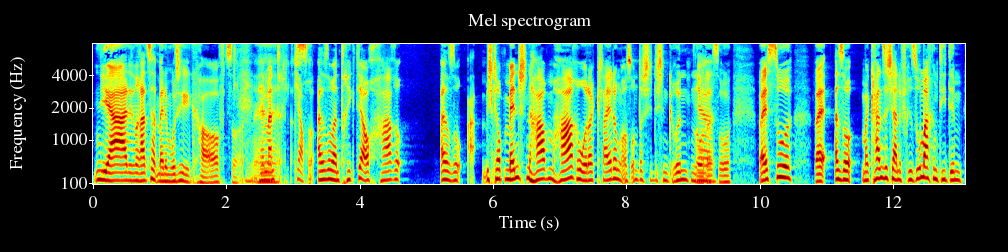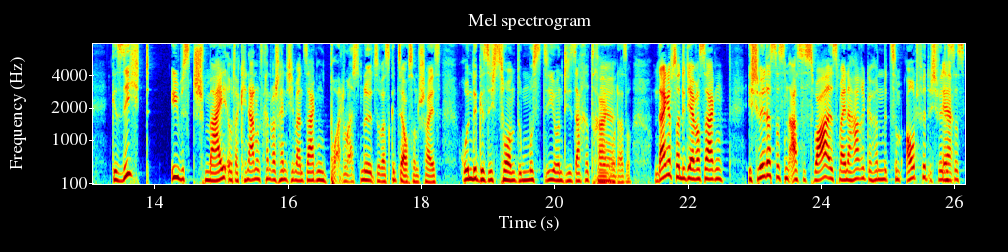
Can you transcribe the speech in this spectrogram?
ja, den Ranz hat meine Mutti gekauft. So, Ja, man äh, trägt ja auch, also man trägt ja auch Haare. Also, ich glaube, Menschen haben Haare oder Kleidung aus unterschiedlichen Gründen Ja. oder so. Weißt du? Weil, also, man kann sich ja eine Frisur machen, die dem Gesicht übelst schmeißt, oder keine Ahnung, es kann wahrscheinlich jemand sagen, boah, du hast nö, sowas gibt's ja auch so einen Scheiß. Runde Gesichtsform, du musst die und die Sache tragen Ja. oder so. Und dann gibt's Leute, die einfach sagen, ich will, dass das ein Accessoire ist, meine Haare gehören mit zum Outfit, ich will, Ja. dass das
